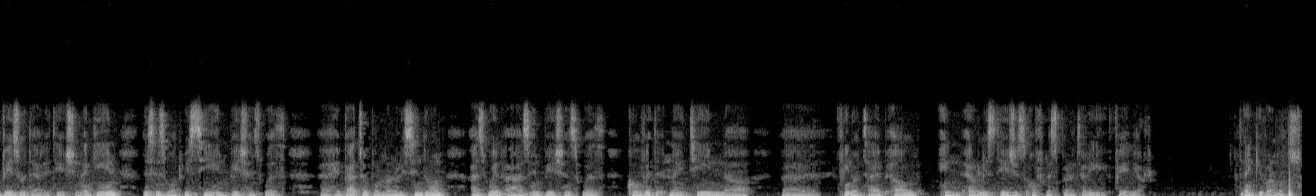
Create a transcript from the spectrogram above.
vasodilatation. Again, this is what we see in patients with uh, hepatopulmonary syndrome as well as in patients with COVID-19 uh, uh, phenotype L in early stages of respiratory failure. Thank you very much.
